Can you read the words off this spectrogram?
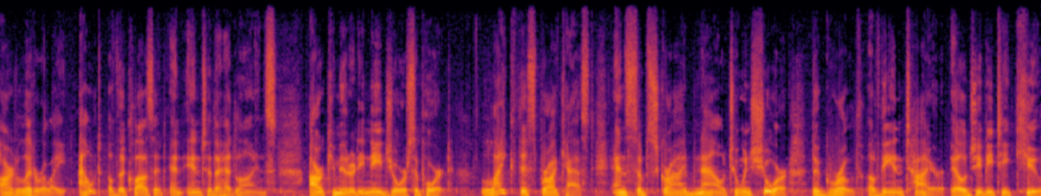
are literally out of the closet and into the headlines. Our community needs your support. Like this broadcast and subscribe now to ensure the growth of the entire LGBTQ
